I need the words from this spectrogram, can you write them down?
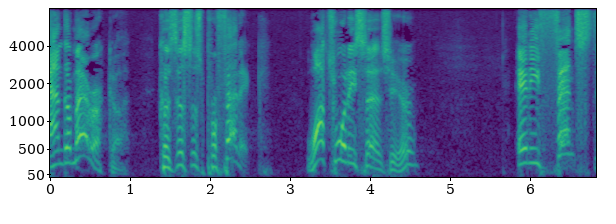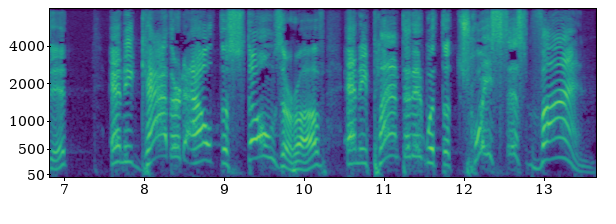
and America, because this is prophetic. Watch what he says here. And he fenced it and he gathered out the stones thereof, and he planted it with the choicest vine.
